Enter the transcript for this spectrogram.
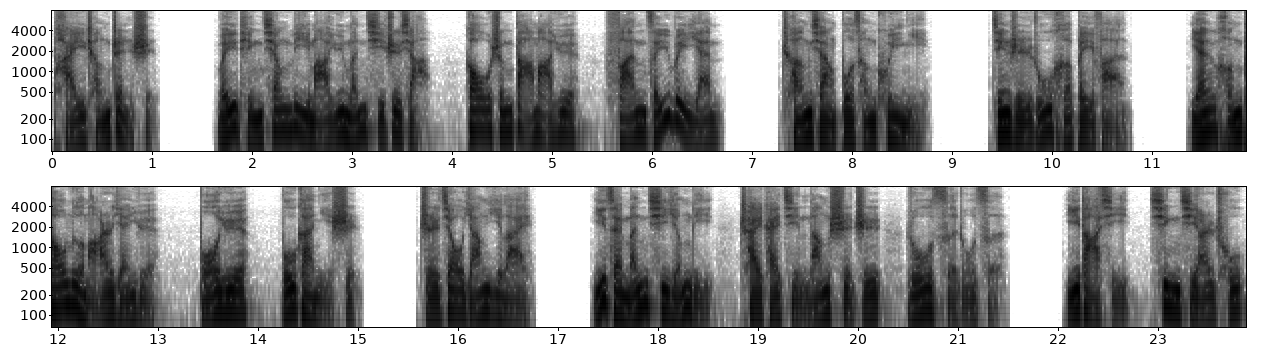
排成阵势。韦挺枪立马于门旗之下。高声大骂曰：“反贼魏延，丞相不曾亏你，今日如何背反？”严横刀勒马而言曰：“伯曰，不干你事，只教杨仪来。仪在门旗营里拆开锦囊视之，如此如此。”一大喜，轻骑而出，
